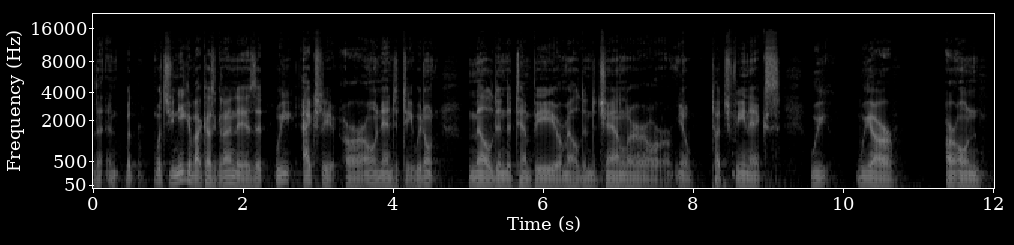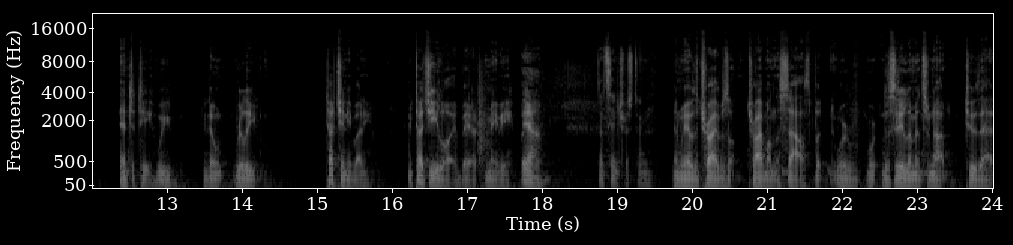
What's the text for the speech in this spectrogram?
The, and, but what's unique about Casa Grande is that we actually are our own entity. We don't meld into Tempe or meld into Chandler or you know touch Phoenix. We we are our own entity. We we don't really touch anybody. We touch Eloy maybe, but, Yeah. That's interesting. And we have the tribes tribe on the south, but we're, we're the city limits are not to that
